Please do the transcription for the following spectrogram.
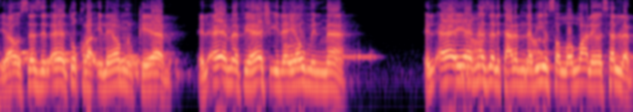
يا أستاذ الآية تقرأ إلى يوم القيامة. الآية ما فيهاش إلى يوم ما. الآية نعم. نزلت على النبي نعم. صلى الله عليه وسلم.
